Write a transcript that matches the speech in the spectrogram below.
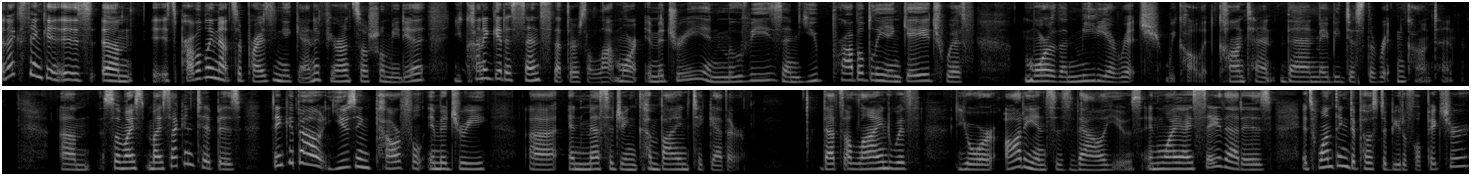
The next thing is um, it's probably not surprising again if you're on social media, you kind of get a sense that there's a lot more imagery in movies, and you probably engage with more of the media rich, we call it, content than maybe just the written content. Um, so my, my second tip is think about using powerful imagery uh, and messaging combined together. That's aligned with your audience's values. And why I say that is it's one thing to post a beautiful picture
